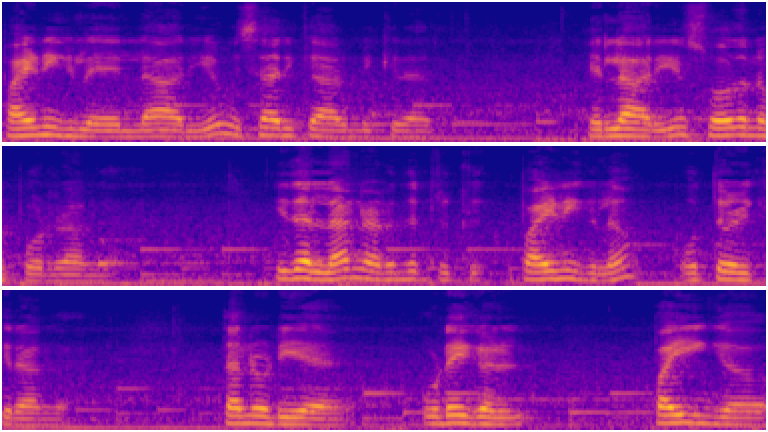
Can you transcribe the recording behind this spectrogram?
பயணிகளை எல்லாரையும் விசாரிக்க ஆரம்பிக்கிறார். எல்லாரையும் சோதனை போடுறாங்க. இதெல்லாம் நடந்துட்டுருக்கு. பயணிகளும் ஒத்துழைக்கிறாங்க. தன்னுடைய உடைகள் பைங்க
